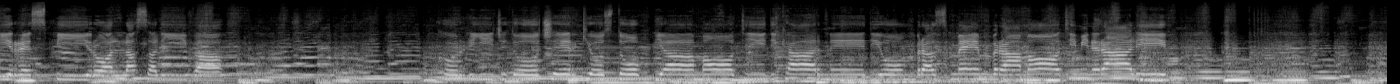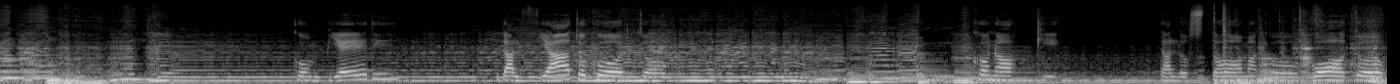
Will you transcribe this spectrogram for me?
il respiro alla saliva, col rigido cerchio sdoppia moti di carne, di ombra, smembra moti minerali. Piedi dal fiato corto, con occhi dallo stomaco vuoto,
